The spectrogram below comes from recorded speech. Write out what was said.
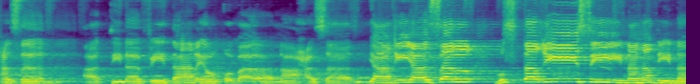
হাসান আতিনা ফি দারে অকবা না হাসান। ইয়া গিয়াসাল মুস্তাগীসিনা হাদিনা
